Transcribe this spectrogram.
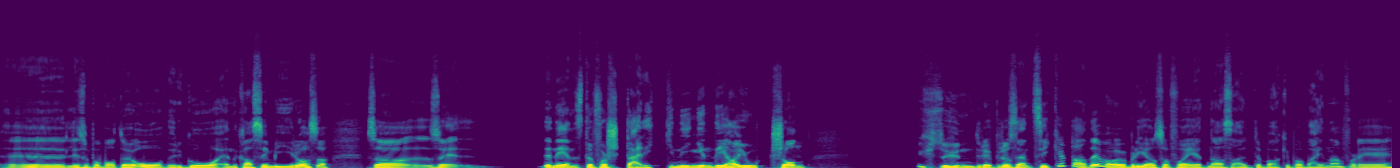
Liksom på en måte overgå en Casemiro. Så, så, så den eneste forsterkningen de har gjort sånn 100% sikkert, da, det må jo bli å få Eden Hazard tilbake på beina. fordi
